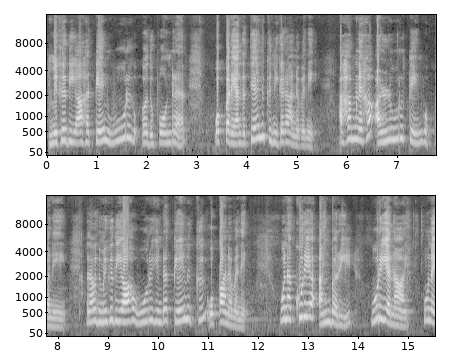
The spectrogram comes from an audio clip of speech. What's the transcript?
மிகுதியாக தேன் ஊறுவது போன்ற ஒப்பனை. அந்த தேனுக்கு நிகரானவனே. அகம் நெக அள்ளூரு தேன் ஒப்பனே. அதாவது மிகுதியாக ஊறுகின்ற தேனுக்கு ஒப்பானவனே. உனக்குரிய அன்பரில் உரியனாய் உன்னை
